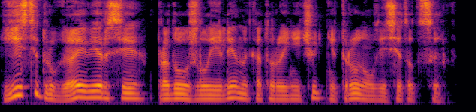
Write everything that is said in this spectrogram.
Есть и другая версия, продолжила Елена, которая ничуть не тронул весь этот цирк.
